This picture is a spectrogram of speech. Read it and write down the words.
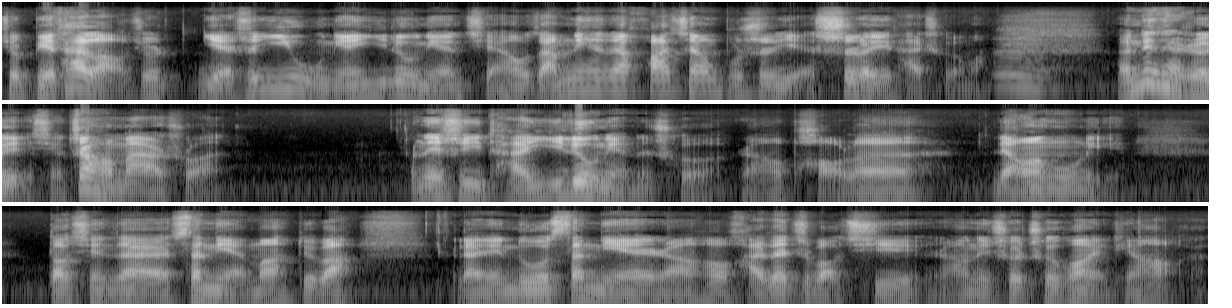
就别太老，就是也是一五年、一六年前后。咱们那天在花乡不是也试了一台车嘛？嗯，啊，那台车也行，正好卖二十万。那是一台一六年的车，然后跑了两万公里，到现在三年嘛，对吧？两年多三年，然后还在质保期，然后那车车况也挺好的。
